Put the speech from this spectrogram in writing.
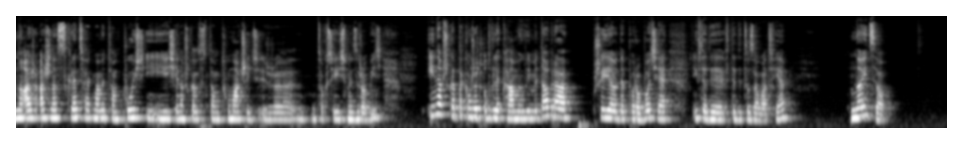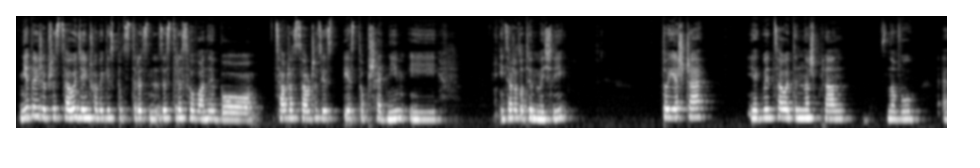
no aż, aż nas skręca, jak mamy tam pójść i, i się na przykład tam tłumaczyć, że co chcieliśmy zrobić. I na przykład taką rzecz odwlekamy, mówimy, dobra, przyjadę po robocie i wtedy, wtedy to załatwię. No i co? Nie dość, że przez cały dzień człowiek jest podstres- zestresowany, bo cały czas, cały czas jest, jest to przed nim i, i cały czas o tym myśli, to jeszcze jakby cały ten nasz plan znowu e,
